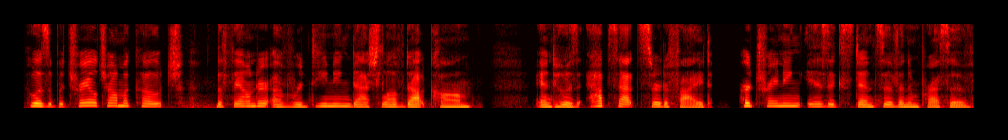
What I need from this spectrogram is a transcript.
who is a betrayal trauma coach, the founder of redeeming love.com, and who is APSAT certified. Her training is extensive and impressive.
